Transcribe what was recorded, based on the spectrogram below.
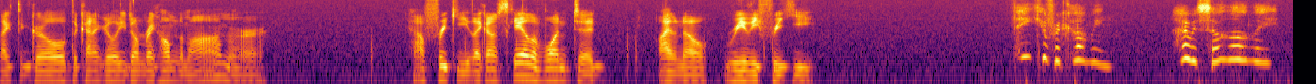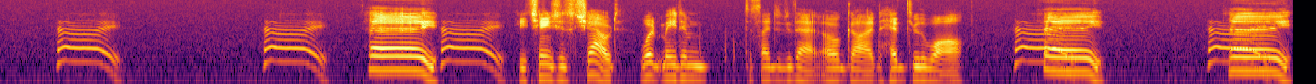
like the girl, the kind of girl you don't bring home to mom, or how freaky? Like on a scale of one to, I don't know, really freaky. Thank you for coming. I was so lonely. Hey! Hey! Hey! Hey! He changed his shout. What made him decide to do that? Oh God! Head through the wall. Hey! Hey!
